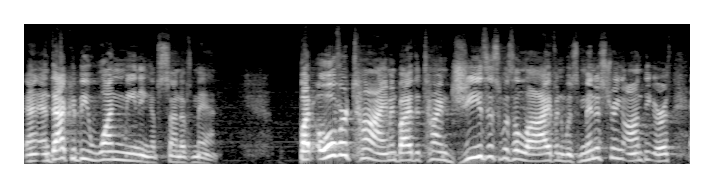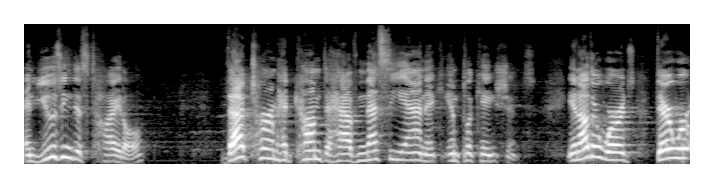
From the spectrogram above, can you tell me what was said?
And, and that could be one meaning of Son of Man. But over time, and by the time Jesus was alive and was ministering on the earth and using this title, that term had come to have messianic implications. In other words, there were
